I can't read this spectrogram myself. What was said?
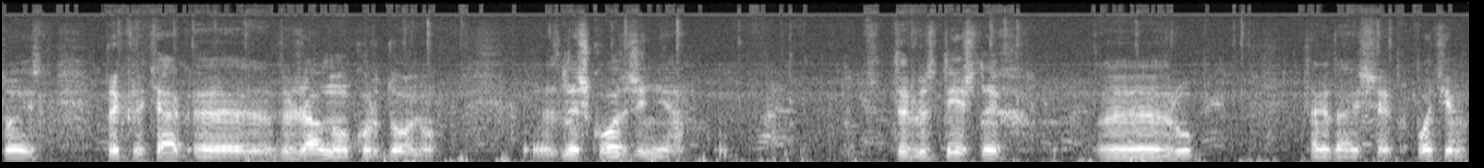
Тобто прикриття е, державного кордону, е, знешкодження терористичних е, груп і так далі. Потім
